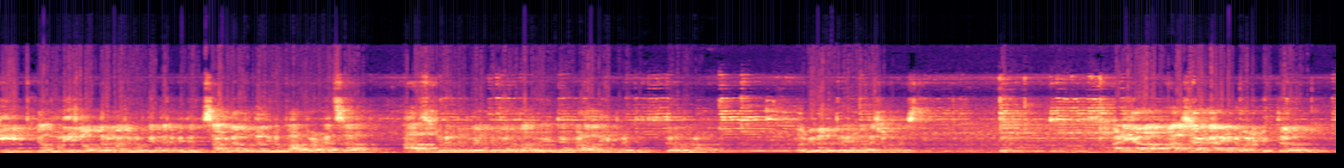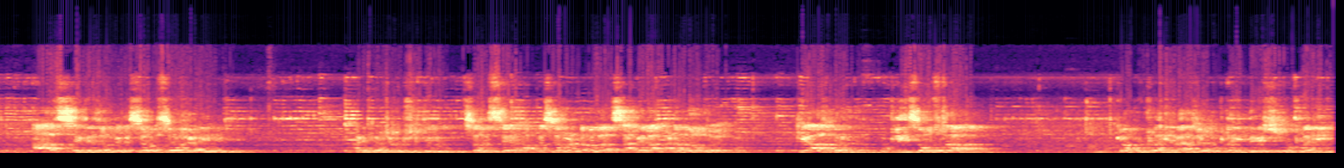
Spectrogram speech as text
की या दोन्ही जबाबदाऱ्या माझ्यावरती आहेत मी ते चांगल्या पद्धतीने पार पाडण्याचा आजपर्यंत प्रयत्न करत आलो येत्या काळातही प्रयत्न करत राहणार. अविरत प्रयत्न त्याच्यामध्ये असतील. आणि ह्या आजच्या कार्यक्रमानिमित्त आज येथे जमलेले सर्व सहकारी आणि पंचकृषीतील सदस्य आपल्या सर्वांना मला सांगायला आनंद होतोय की आजपर्यंत कुठलीही संस्था किंवा कुठलाही राज्य कुठलाही देश कुठलाही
